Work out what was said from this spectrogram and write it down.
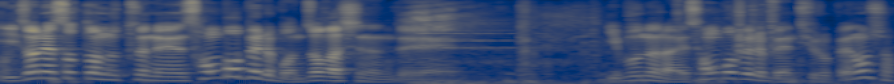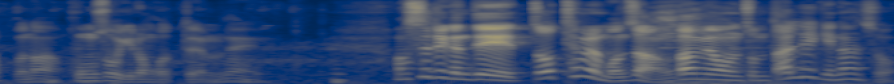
이전에 썼던 루트는 성법비를 먼저 가시는데 이분은 아예 성법비를 맨 뒤로 빼놓으셨구나. 공속 이런 것 때문에. 확실히 근데 저 템을 먼저 안 가면 좀 딸리긴 하죠.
